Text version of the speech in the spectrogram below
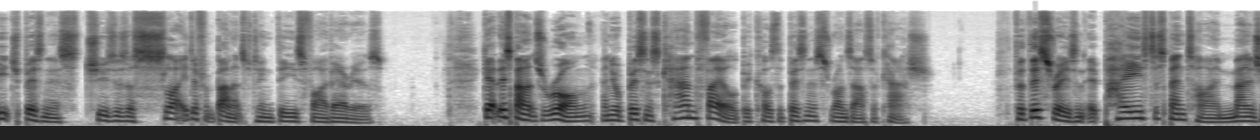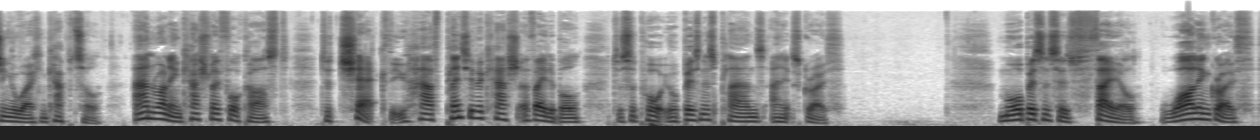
Each business chooses a slightly different balance between these five areas. Get this balance wrong, and your business can fail because the business runs out of cash. For this reason, it pays to spend time managing your working capital and running cash flow forecast to check that you have plenty of cash available to support your business plans and its growth. More businesses fail while in growth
